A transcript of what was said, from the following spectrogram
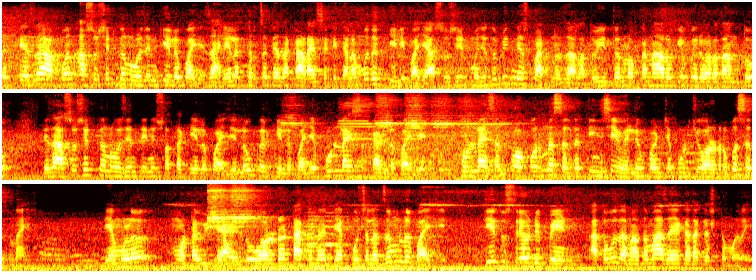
तर त्याचं आपण असोसिएट कन्वर्जन केलं पाहिजे. झालेला खर्च त्याचा काढायसाठी त्याला मदत केली पाहिजे. असोसिएट म्हणजे तो बिझनेस पार्टनर झाला तो इतर लोकांना आरोग्य परिवारात आणतो. त्याचं असोसिएट कन्वर्जन त्यांनी स्वतः केलं पाहिजे लवकर केलं पाहिजे फूड लायसन काढलं पाहिजे. फूड लायसन प्रॉपर नसेल तर तीनशे व्हॅल्यू पॉईंटच्या पुढची ऑर्डर बसत नाही. त्यामुळं मोठा विषय आहे तो ऑर्डर टाकणं त्या कोचाला जमलं पाहिजे. ते दुसऱ्यावर डिपेंड आता उदाहरणार्थ माझा एखादा कस्टमर आहे.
